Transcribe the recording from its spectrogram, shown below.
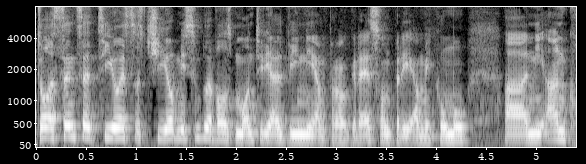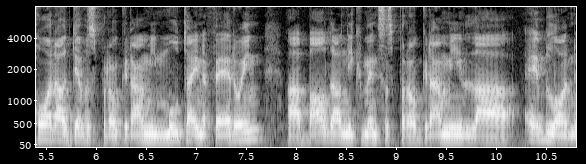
Do esence tio estas ĉio mi simple volas montri al vi nian progreson pri Amikumu. Uh, ni ankoraŭ devas programi multajn aferojn. Uh, baldaŭ ni komencas programi la eblon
